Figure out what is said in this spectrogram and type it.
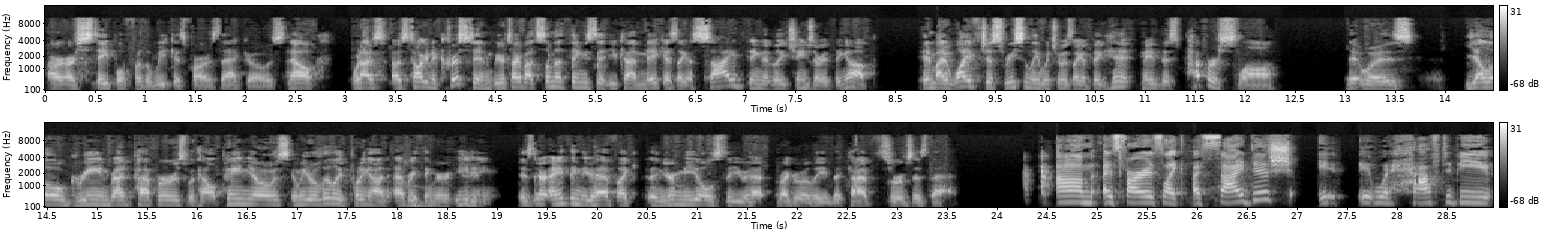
our, our staple for the week as far as that goes. Now, when I was, I was talking to Kristen, we were talking about some of the things that you kind of make as like a side thing that really changed everything up. And my wife just recently, which was like a big hit, made this pepper slaw that was yellow, green, red peppers with jalapenos. And we were literally putting on everything we were eating. Is there anything that you have like in your meals that you have regularly that kind of serves as that? Um, as far as like a side dish, it it would have to be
